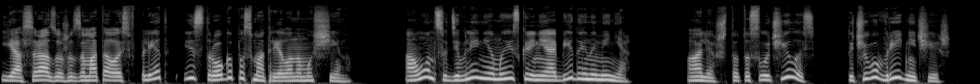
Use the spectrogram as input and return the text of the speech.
я сразу же замоталась в плед и строго посмотрела на мужчину. А он с удивлением и искренней обидой на меня. «Аля, что-то случилось? Ты чего вредничаешь?»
